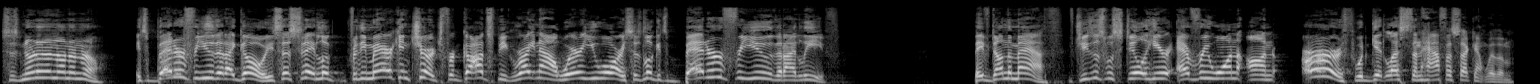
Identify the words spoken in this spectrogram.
He says, No, no, no, no, no, no. It's better for you that I go. He says today, look, for the American church, for Godspeak, right now, where you are, he says, look, it's better for you that I leave. They've done the math. If Jesus was still here, everyone on earth would get less than half a second with him.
